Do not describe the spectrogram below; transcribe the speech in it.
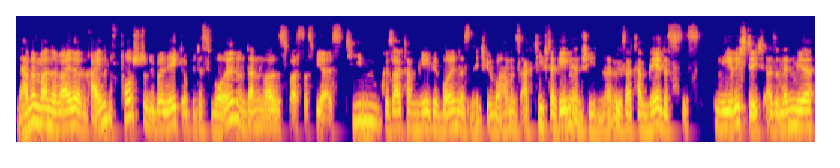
Und da haben wir mal eine Weile reingeforscht und überlegt, ob wir das wollen. Und dann war das was, dass wir als Team gesagt haben, nee, wir wollen das nicht. Wir haben uns aktiv dagegen entschieden, weil wir gesagt haben, nee, das ist nie richtig. Also wenn wir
